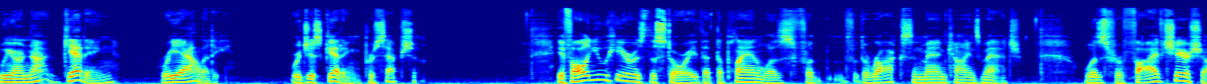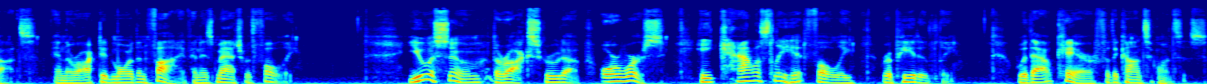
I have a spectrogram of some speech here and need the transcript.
we are not getting reality. We're just getting perception. If all you hear is the story that the plan was for, for The Rock's and Mankind's match was for five chair shots, and The Rock did more than five in his match with Foley, you assume The Rock screwed up, or worse, he callously hit Foley repeatedly without care for the consequences.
